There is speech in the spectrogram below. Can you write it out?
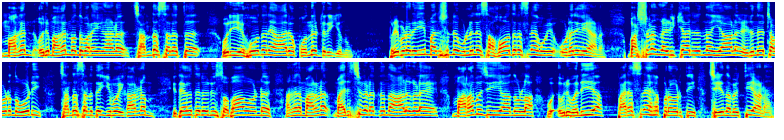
മകൻ ഒരു മകൻ വന്ന് പറയുകയാണ് ചന്തസ്ഥലത്ത് ഒരു യഹൂദനെ ആരോ കൊന്നിട്ടിരിക്കുന്നു. പ്രിയപ്പെട്ടവർ ഈ മനുഷ്യന്റെ ഉള്ളിലെ സഹോദര സ്നേഹം ഉണരുകയാണ്. ഭക്ഷണം കഴിക്കാനിരുന്ന ഇയാൾ എഴുന്നേറ്റ് അവിടെ നിന്ന് ഓടി ചന്തസ്ഥലത്തേക്ക് പോയി. കാരണം ഇദ്ദേഹത്തിന്റെ ഒരു സ്വഭാവമുണ്ട്. അങ്ങനെ മരണ മരിച്ചു കിടക്കുന്ന ആളുകളെ മറവ് ചെയ്യുക എന്നുള്ള ഒരു വലിയ പരസ്നേഹ പ്രവൃത്തി ചെയ്യുന്ന വ്യക്തിയാണ്.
